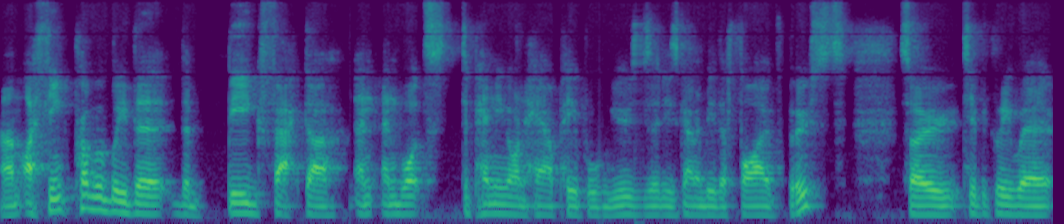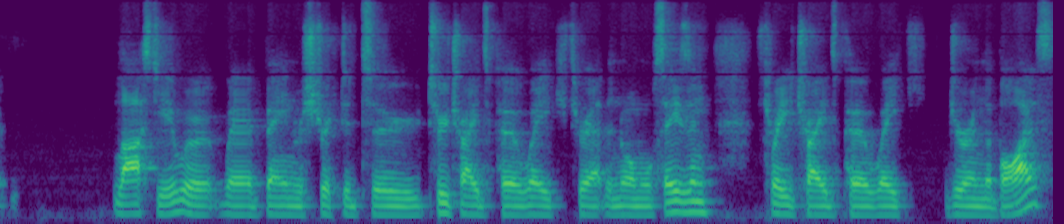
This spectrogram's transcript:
Um, I think probably the the big factor and, and what's depending on how people use it is going to be the five boosts. So typically we're last year we're, we're being restricted to two trades per week throughout the normal season, three trades per week during the buys.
